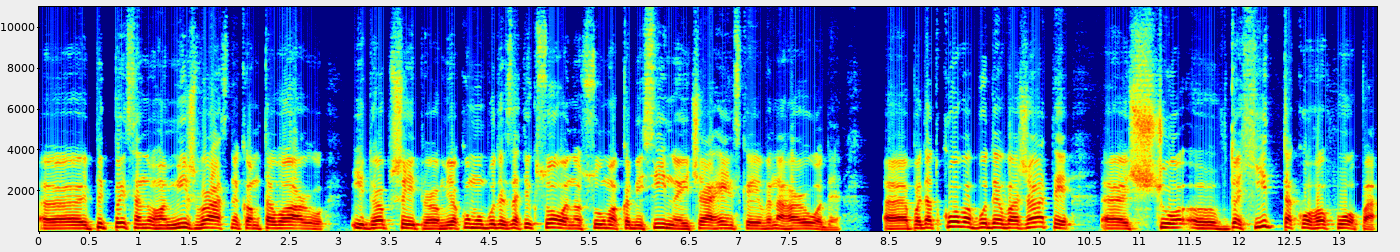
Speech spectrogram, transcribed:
е, підписаного між власником товару і дропшипером, якому буде зафіксовано сума комісійної чи агентської винагороди, е, податкова буде вважати, що е, в дохід такого ФОПа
